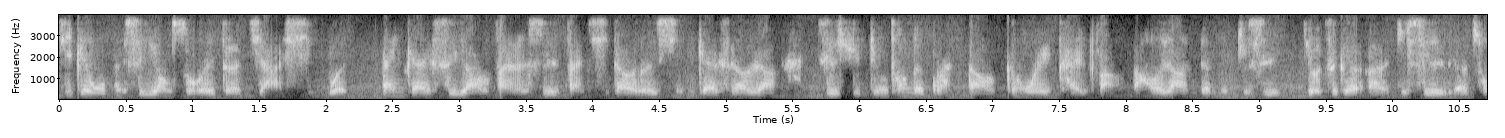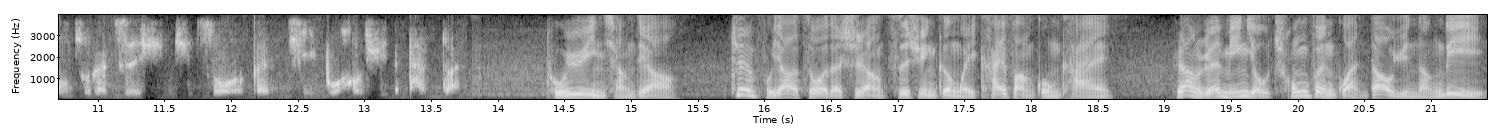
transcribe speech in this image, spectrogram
即便我们是用所谓的假新闻，那应该是要反而是反其道而行，应该是要让资讯流通的管道更为开放，然后让人们就是有这个呃，就是充足的资讯去做更进一步后续的判断。涂玉颖强调，政府要做的是让资讯更为开放公开，让人民有充分管道与能力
